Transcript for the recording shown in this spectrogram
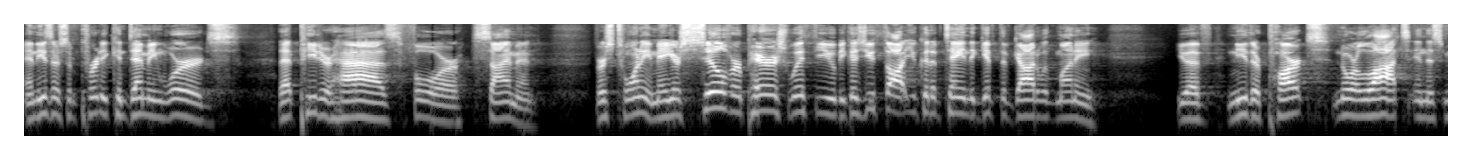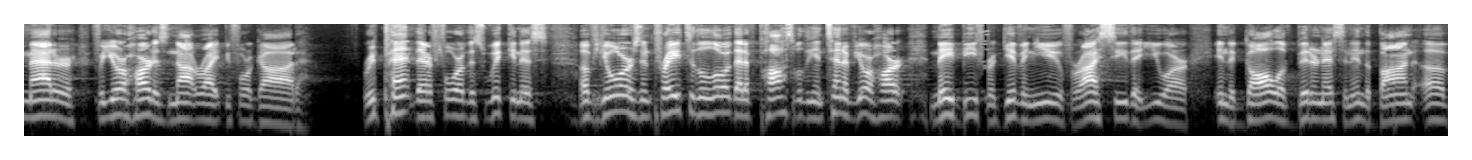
And these are some pretty condemning words that Peter has for Simon. Verse 20, may your silver perish with you because you thought you could obtain the gift of God with money. You have neither part nor lot in this matter, for your heart is not right before God. Repent, therefore, of this wickedness of yours and pray to the Lord that, if possible, the intent of your heart may be forgiven you. For I see that you are in the gall of bitterness and in the bond of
